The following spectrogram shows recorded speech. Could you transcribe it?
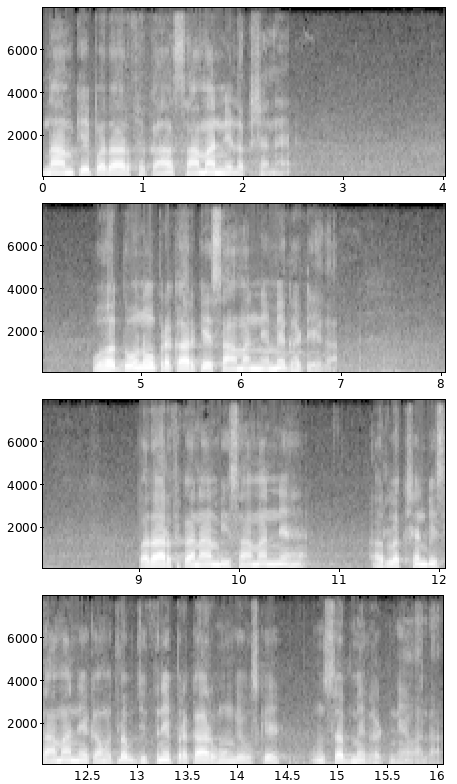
नाम के पदार्थ का सामान्य लक्षण है वह दोनों प्रकार के सामान्य में घटेगा। पदार्थ का नाम भी सामान्य है और लक्षण भी सामान्य का मतलब जितने प्रकार होंगे उसके, उन सब में घटने वाला।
